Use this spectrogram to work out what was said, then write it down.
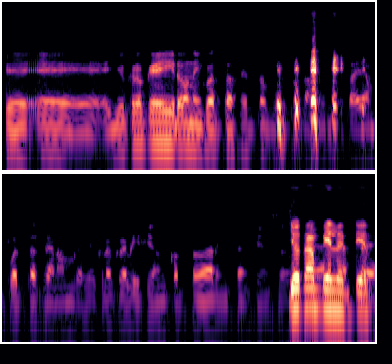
Que eh, yo creo que es irónico hasta cierto punto también que hayan puesto ese nombre. Yo creo que lo hicieron con toda la intención. Yo también lo entiendo.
